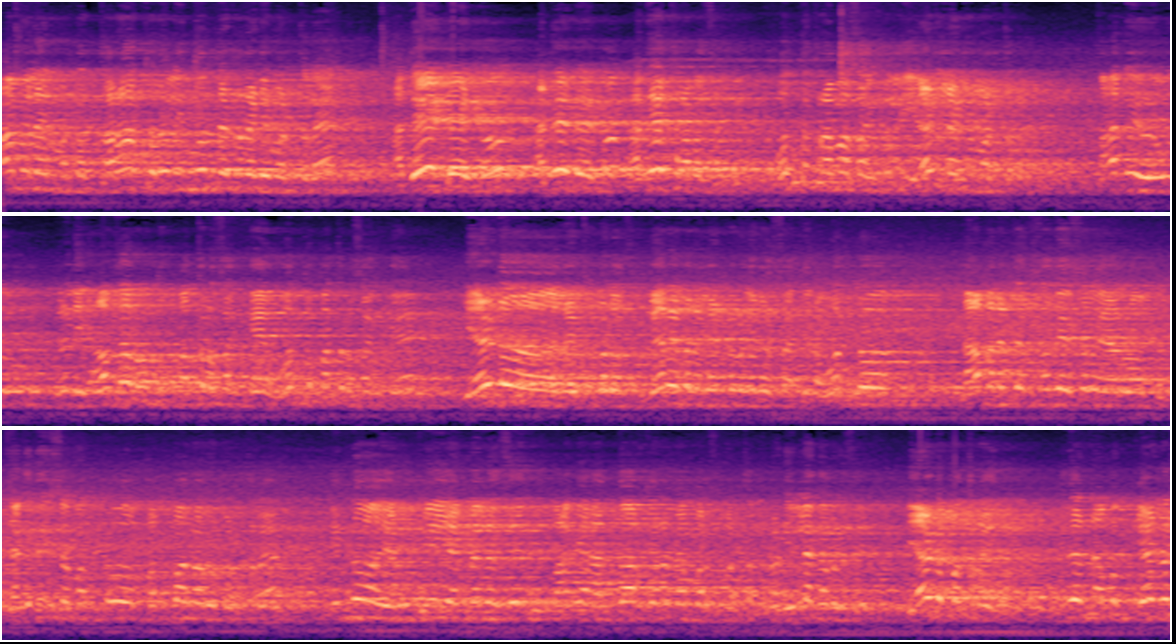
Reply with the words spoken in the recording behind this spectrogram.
ಆಮೇಲೆ ಏನು ಮಾಡ್ತಾರೆ? ತರಾತುರಲ್ಲಿ ಇನ್ನೊಂದು ಲೆಟರ್ ರೆಡಿ ಮಾಡ್ತಾರೆ. ಅದೇ ಡೇಟು ಅದೇ ಡೇಟು ಅದೇ ಕ್ರಮ ಸಂಖ್ಯೆ. ಒಂದು ಕ್ರಮ ಮಾಡ್ತಾರೆ ನಾನು ಹೇಳಿ, ಯಾವ್ದಾದ್ರು ಒಂದು ಪತ್ರ ಸಂಖ್ಯೆ, ಒಂದು ಪತ್ರ ಸಂಖ್ಯೆ, ಎರಡು ಲೆಟ್ರುಗಳು ಬೇರೆ ಬೇರೆ ಲೆಟರ್ಗಳಿರೋ ಸಾಧ್ಯ ಒಂದು ನಾಮನಿರ್ದೇಶನ ಸದಸ್ಯರು ಯಾರು ಜಗದೀಶ ಮತ್ತು ಪದ್ಮನವರು ಕೊಡ್ತಾರೆ. ಇನ್ನು M P M L A ಸೇರಿ ಹಾಗೆ ಹದಿನಾರು ಜನ ಮೆಂಬರ್ಸ್ ಬರ್ತಾರೆ. ನೋಡಿ, ಇಲ್ಲೇ ಗಮನಿಸಿ, ಎರಡು ಪತ್ರ ಇದೆ. ಇದನ್ನು ನಮಗೆ ಕೇಂದ್ರ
